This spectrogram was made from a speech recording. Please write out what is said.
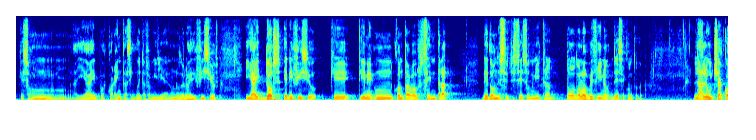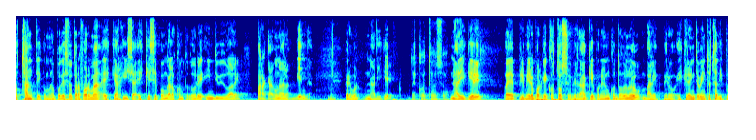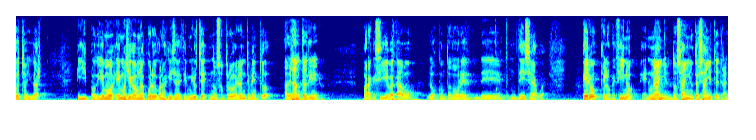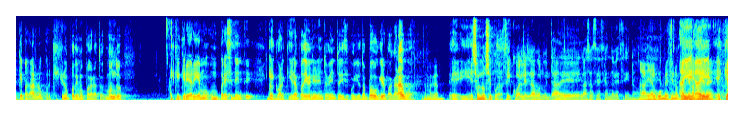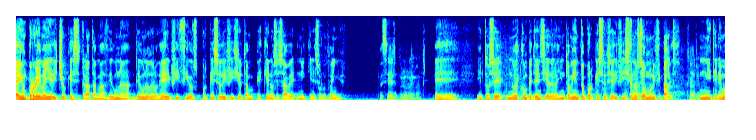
que son, allí hay pues 40, 50 familias en uno de los edificios, y hay dos edificios que tienen un contador central de donde se, suministran todos los vecinos de ese contador. La lucha constante, como no puede ser de otra forma, es que Argisa es que se pongan los contadores individuales para cada una de las viviendas. Pero bueno, nadie quiere. Es costoso. Nadie quiere, pues, primero porque es costoso, es verdad que poner un contador nuevo, vale, pero es que el ayuntamiento está dispuesto a ayudar. Y podríamos, hemos llegado a un acuerdo con Argisa de decir, mire usted, nosotros, el ayuntamiento, adelanta el dinero para que se lleve a cabo los contadores de, ese agua. Pero que los vecinos en un año, en dos años, en tres años tendrán que pagarlo, porque es que no podemos pagar a todo el mundo. Es que crearíamos un precedente que cualquiera podría venir al ayuntamiento y decir, pues yo tampoco quiero pagar agua. Eh, y eso no se puede hacer. ¿Y cuál es la voluntad de la asociación de vecinos? ¿Hay algún vecino que, no quiere? Es que hay un problema y he dicho que se trata más de, una, de uno de los edificios, porque ese edificio es que no se sabe ni quiénes son los dueños. Ese es el problema. Eh, entonces no es competencia del ayuntamiento porque esos edificios no son municipales, ni tenemos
